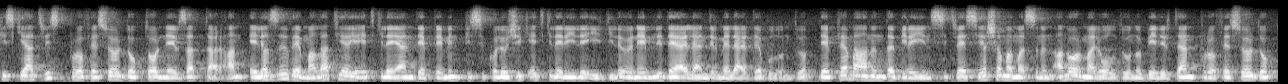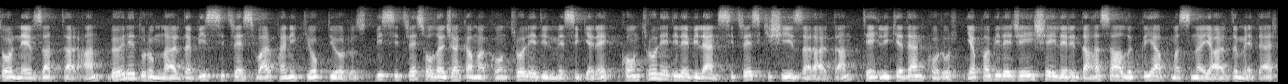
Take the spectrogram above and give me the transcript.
psikiyatrist Profesör Doktor Nevzat Tarhan, Elazığ ve Malatya'yı etkileyen depremin psikolojik etkileriyle ilgili önemli değerlendirmelerde bulundu. Deprem anında bireyin stres yaşamamasının anormal olduğunu belirten Profesör Doktor Nevzat Tarhan, böyle durumlarda bir stres var panik yok diyoruz. Bir stres olacak ama kontrol edilmesi gerek. Kontrol edilebilen stres kişiyi zarardan, tehlikeden korur, yapabileceği şeyleri daha sağlıklı yapmasına yardım eder,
